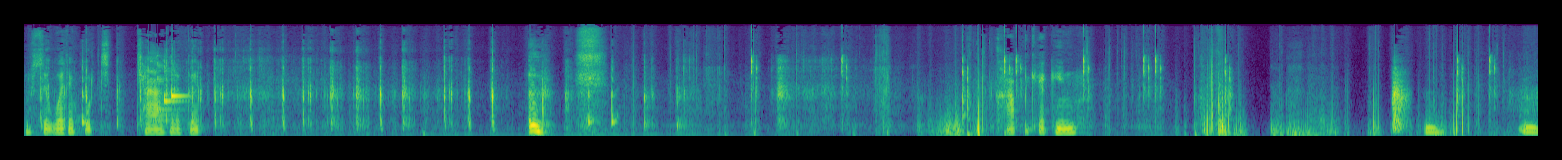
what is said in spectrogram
รู้สึกว่าจะขุดช้าซะเหลือเกินเออ ครับแกกินอืมอืม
